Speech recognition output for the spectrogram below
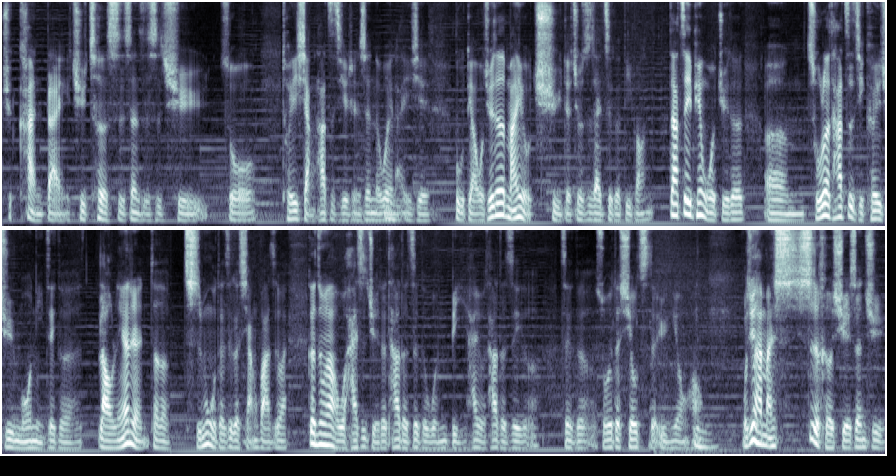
去看待、去测试，甚至是去做推想他自己人生的未来一些。步调我觉得蛮有趣的，就是在这个地方。那这一篇我觉得，嗯、呃，除了他自己可以去模拟这个老年人这个迟暮的这个想法之外，更重要，我还是觉得他的这个文笔，还有他的这个这个所谓的修辞的运用，哈、嗯，我觉得还蛮适合学生去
